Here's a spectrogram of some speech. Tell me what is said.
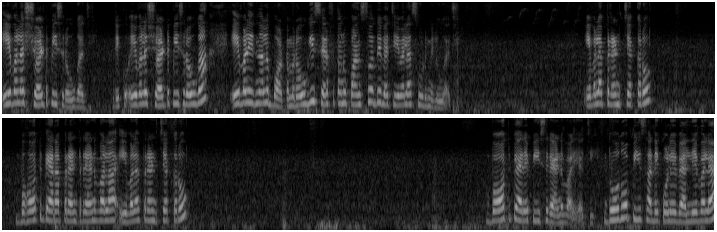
ਇਹ ਵਾਲਾ ਸ਼ਰਟ ਪੀਸ ਰਹੂਗਾ ਜੀ। ਦੇਖੋ ਇਹ ਵਾਲਾ ਸ਼ਰਟ ਪੀਸ ਰਹੂਗਾ। ਇਹ ਵਾਲੀ ਇਹਦੇ ਨਾਲ ਬਾਟਮ ਰਹੂਗੀ, ਸਿਰਫ ਤੁਹਾਨੂੰ 500 ਦੇ ਵਿੱਚ ਇਹ ਵਾਲਾ ਸੂਟ ਮਿਲੂਗਾ ਜੀ। ਇਹ ਵਾਲਾ ਪ੍ਰਿੰਟ ਚੈੱਕ ਕਰੋ। ਬਹੁਤ ਪਿਆਰਾ ਪ੍ਰਿੰਟ ਰਹਿਣ ਵਾਲਾ, ਇਹ ਵਾਲਾ ਪ੍ਰਿੰਟ ਚੈੱਕ ਕਰੋ। ਬਹੁਤ ਪਿਆਰੇ ਪੀਸ ਰਹਿਣ ਵਾਲੇ ਆ ਜੀ। ਦੋ ਦੋ ਪੀਸ ਸਾਡੇ ਕੋਲੇ ਅਵੇਲੇਬਲ ਹੈ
